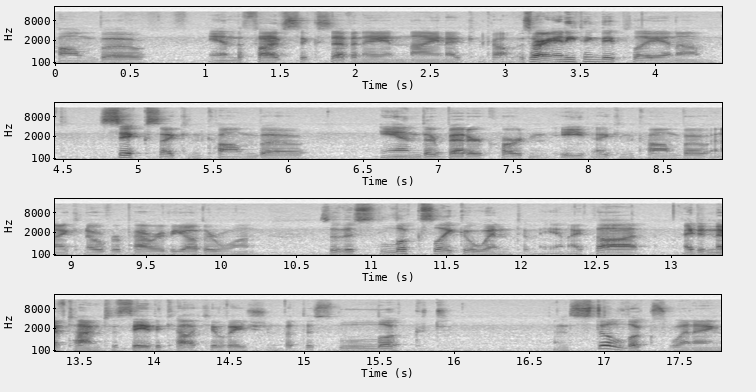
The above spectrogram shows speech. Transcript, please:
combo, and the 5, 6, 7, A, and 9 I can combo. Sorry, anything they play in um 6 I can combo, and their better card in 8 I can combo, and I can overpower the other one. So this looks like a win to me, and I thought I didn't have time to say the calculation, but this looked and still looks winning.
